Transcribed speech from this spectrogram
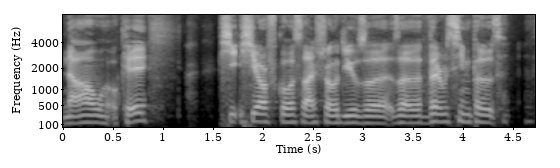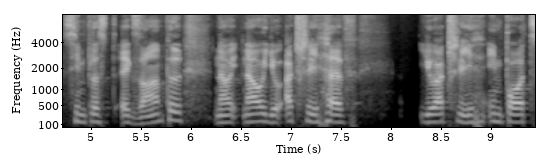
now, okay. Here, of course, I showed you the, the very simple, simplest example. Now, now you actually have, you actually import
